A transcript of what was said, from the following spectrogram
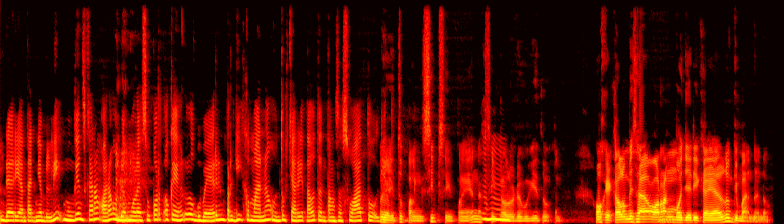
Dari yang tadinya beli, mungkin sekarang orang udah mulai support. Oke, lo gue bayarin pergi ke mana untuk cari tahu tentang sesuatu Oh, ya gitu. itu paling sip sih, paling enak sih Mhm. kalau udah begitu kan. Oke, kalau misalnya orang mau jadi kayak lu gimana dong?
